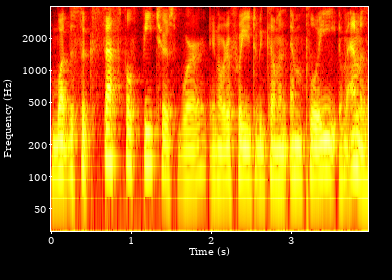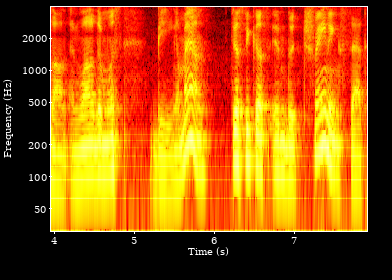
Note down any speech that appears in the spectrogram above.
what the successful features were in order for you to become an employee of Amazon. And one of them was being a man. Just because in the training set,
